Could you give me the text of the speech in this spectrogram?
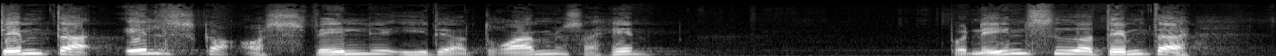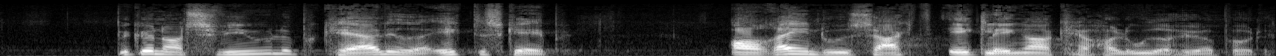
Dem, der elsker at svælge i det og drømme sig hen på den ene side, og dem, der begynder at tvivle på kærlighed og ægteskab, og rent ud sagt ikke længere kan holde ud og høre på det.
